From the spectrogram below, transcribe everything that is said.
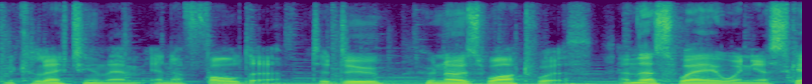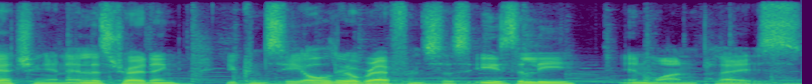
and collecting them in a folder to do who knows what with. And this way, when you're sketching and illustrating, you can see all your references easily in one place.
